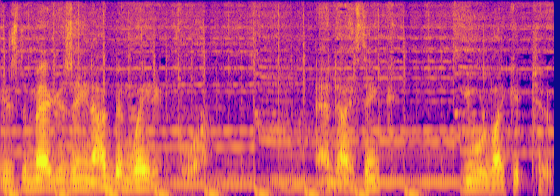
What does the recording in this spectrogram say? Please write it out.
is the magazine I've been waiting for, and I think you will like it too.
